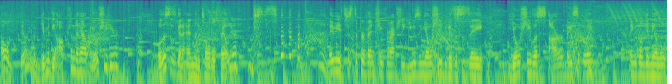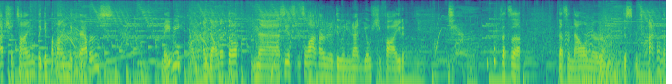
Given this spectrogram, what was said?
oh, they don't even give me the option to have Yoshi here? Well, this is gonna end in total failure. Maybe it's just to prevent you from actually using Yoshi, because this is a Yoshi-less star, basically. Maybe they'll give me a little extra time to get behind the crabbers? Maybe? I doubt it, though. Nah, see, it's, it's a lot harder to do when you're not Yoshi-fied. that's a... That's a noun or... description. I don't know.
